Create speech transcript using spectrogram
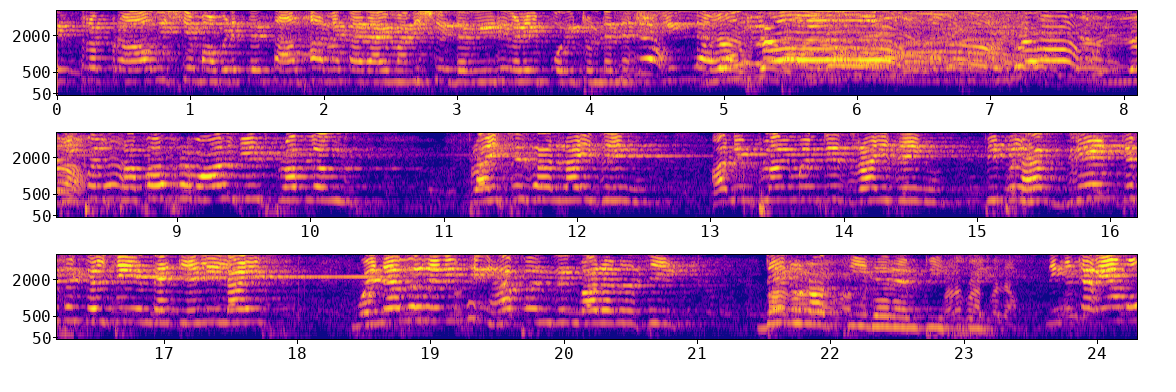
എത്ര പ്രാവശ്യം അവിടുത്തെ സാധാരണക്കാരായ മനുഷ്യരുടെ വീടുകളിൽ പോയിട്ടുണ്ടെന്ന്? ഇല്ല. People suffer from all these problems. Prices are rising, unemployment is rising, people have great difficulty in their daily life. Whenever anything happens in Varanasi, they do not see their MP's face. നിങ്ങൾക്കറിയാമോ?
